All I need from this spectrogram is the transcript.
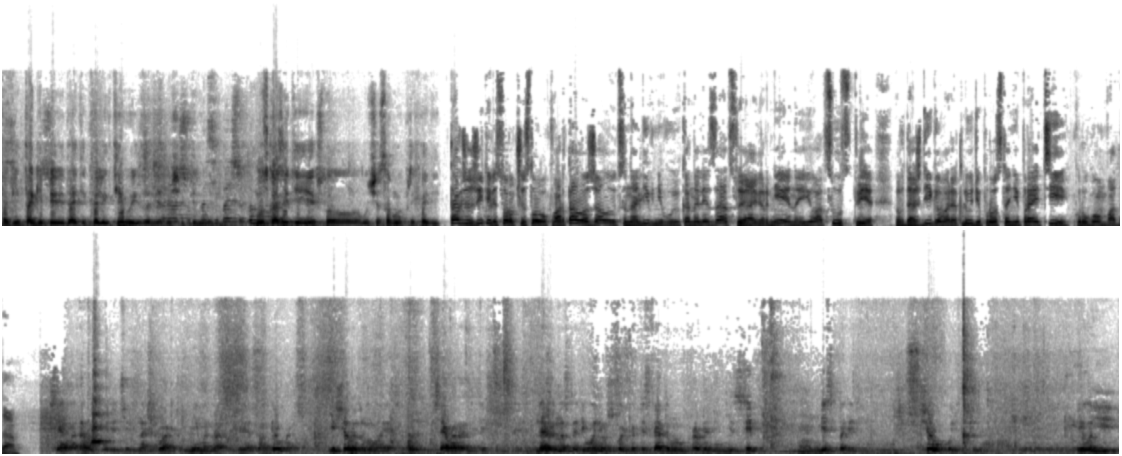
Так и, так и передайте коллективу и заведующий передать. Ну скажите ей, что лучше самой приходить. Также жители 46-го квартала жалуются на ливневую канализацию, а вернее на ее отсутствие. В дожди, говорят, люди просто не пройти, кругом вода. Вся вода уходит через наш квартал, мимо 29-го дома, и все размывается. Вся вода здесь. Даже на стадионе, уж сколько песка управления не сыпь, бесполезно. Все уходит туда. И вот и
